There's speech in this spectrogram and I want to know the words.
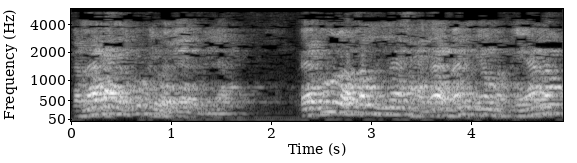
فما بعد الكفر والعياذ بالله؟ فيكون أقل الناس عذابا يوم القيامة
